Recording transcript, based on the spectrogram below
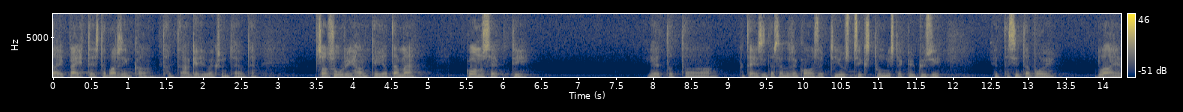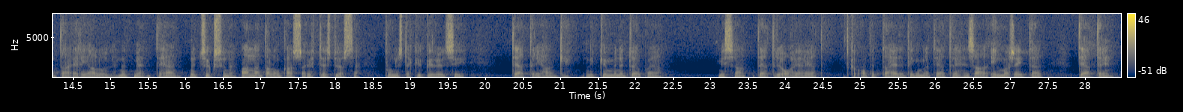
tai päihteistä varsinkaan tarvitse hakea hyväksyntää, joten se on suuri hanke. Ja tämä konsepti, ja tota, mä tein sitä sellaisen konseptin just siksi tunnista kykysi, että sitä voi laajentaa eri aloille. Nyt me tehdään nyt syksynä Annan talon kanssa yhteistyössä tunnista kykysi teatterihanke. Eli kymmenen työpaja, missä on teatteriohjaajat, jotka opettaa heitä tekemään teatteria. He saa ilmaisen teatterin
